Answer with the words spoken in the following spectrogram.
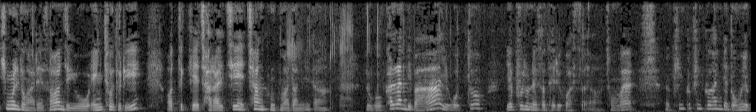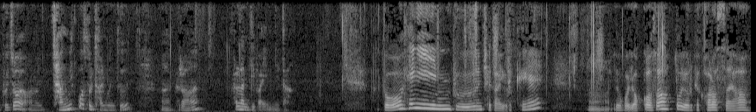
식물등 아래서 이제 요 앵초들이 어떻게 자랄지 참 궁금하답니다. 요거 칼란디바 요것도 예쁘룬에서 데리고 왔어요. 정말 핑크핑크한 게 너무 예쁘죠? 장미꽃을 닮은 듯 어, 그런 칼란디바입니다. 또 행인 분 제가 이렇게 어, 요거 엮어서 또 이렇게 걸었어요.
